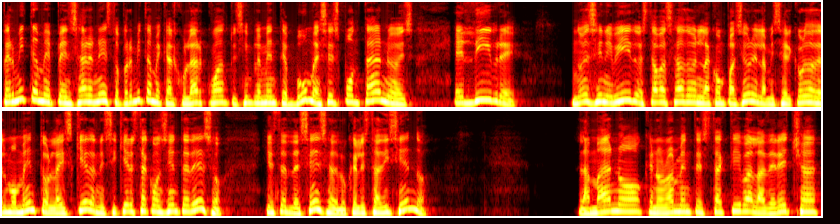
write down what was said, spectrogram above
permítame pensar en esto, permítame calcular cuánto y simplemente, boom, es espontáneo, es, libre, no es inhibido, está basado en la compasión y la misericordia del momento. La izquierda ni siquiera está consciente de eso. Y esta es la esencia de lo que él está diciendo. La mano que normalmente está activa, la derecha,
